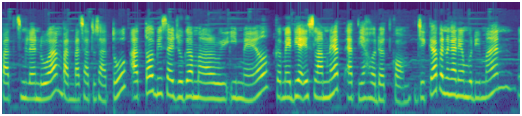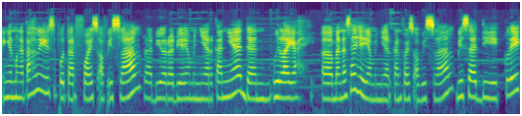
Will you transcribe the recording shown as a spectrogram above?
9492 4411 atau bisa juga melalui email ke mediaislamnet@yahoo.com. Jika pendengar yang budiman ingin mengetahui seputar Voice of Islam, radio-radio yang menyiarkannya dan wilayah eh, mana saja yang menyiarkan Voice of Islam, bisa diklik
